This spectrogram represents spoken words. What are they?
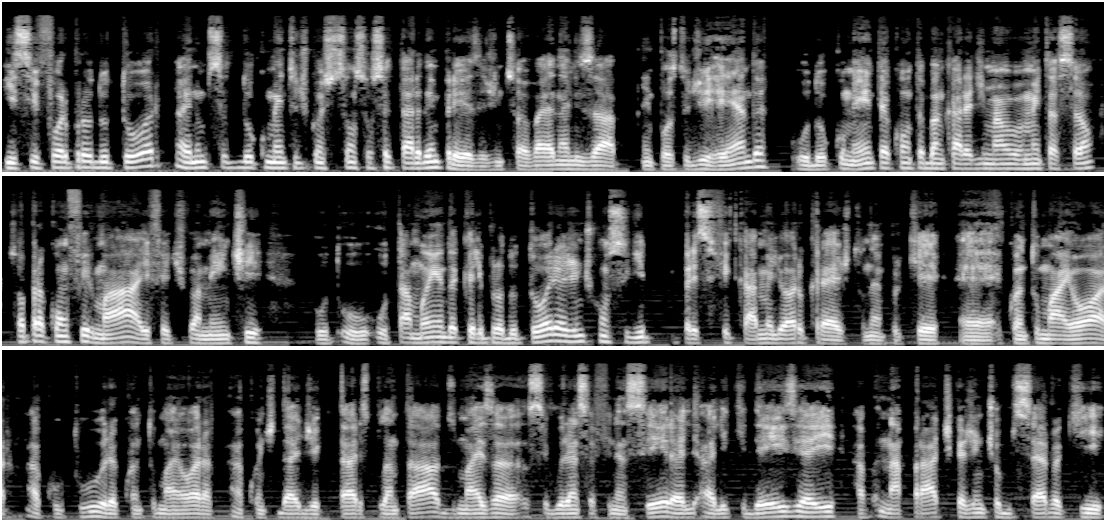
E se for produtor, aí não precisa do documento de constituição societária da empresa. A gente só vai analisar imposto de renda, o documento e a conta bancária de movimentação, só para confirmar efetivamente o, o, o, tamanho daquele produtor e a gente conseguir precificar melhor o crédito, né? Porque é, quanto maior a cultura, quanto maior a, a, quantidade de hectares plantados, mais a segurança financeira, a, a liquidez, e aí a, na prática a gente observa que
